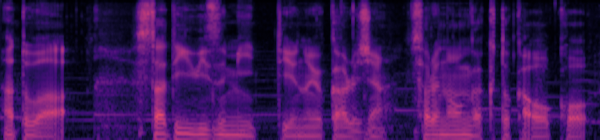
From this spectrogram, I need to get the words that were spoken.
あとは Study with me っていうのよくあるじゃん。それの音楽とかをこう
